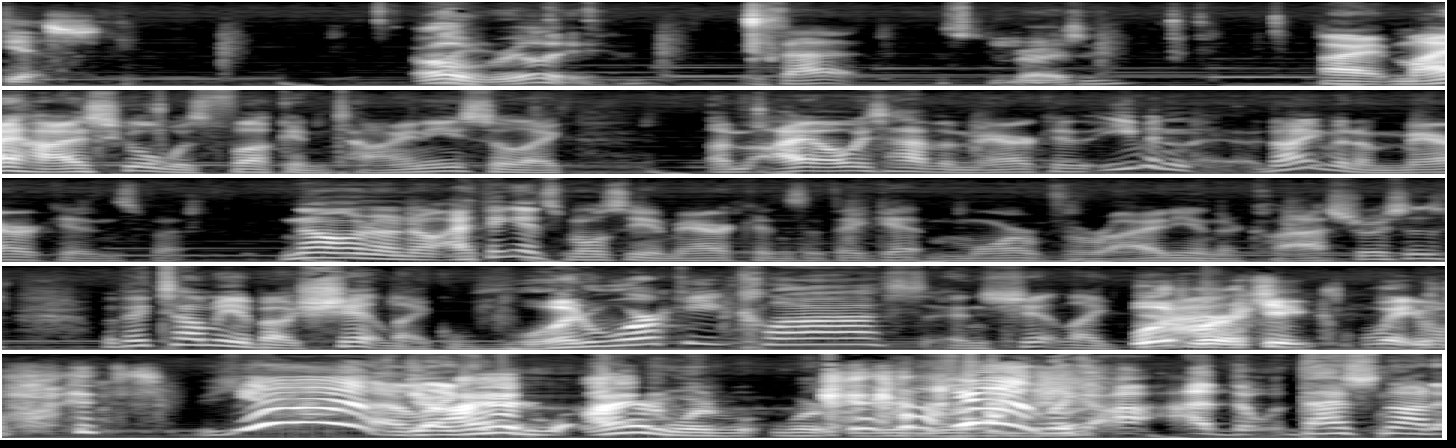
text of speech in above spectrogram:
Yes. Oh, Wait. really? Is that? That's surprising. All right. My high school was fucking tiny, so like, um, I always have Americans, even not even Americans, but no, no, no. I think it's mostly Americans that they get more variety in their class choices. But they tell me about shit like woodworking class and shit like that. Woodworking. Wait, what? Yeah, Yeah, like I had I had wood, wood, woodworking. yeah, like I, I, that's not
